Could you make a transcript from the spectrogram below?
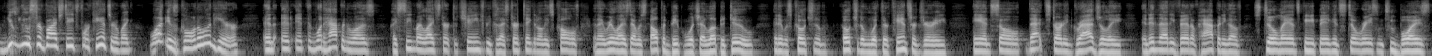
"You you survived stage four cancer." I'm like, "What is going on here?" And and, and and what happened was I seen my life start to change because I started taking all these calls, and I realized I was helping people, which I love to do, and it was coaching them coaching them with their cancer journey. And so that started gradually. And in that event of happening of still landscaping and still raising two boys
